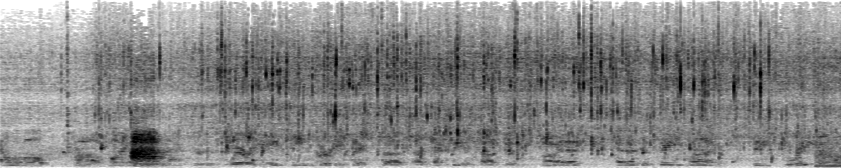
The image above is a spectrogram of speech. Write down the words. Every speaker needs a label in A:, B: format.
A: Alamo uh, Fine actor is wearing 1836 uh, uh, Texian costume, uh, And at, and at the same time, the great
